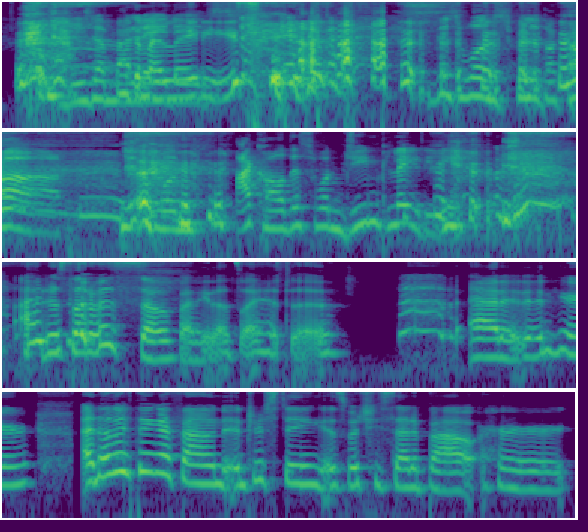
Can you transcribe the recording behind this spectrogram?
These are my ladies. my ladies. this one's Philippa Carr. This one, I call this one Jean Plaidy. I just thought it was so funny. That's why I had to add it in here. Another thing I found interesting is what she said about her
